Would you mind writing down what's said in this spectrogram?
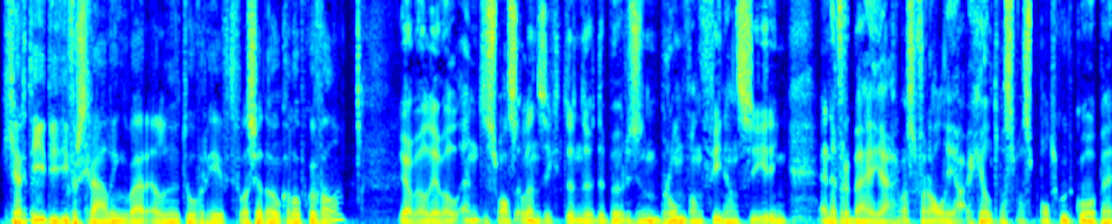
Gert, die, die, die verschraling waar Ellen het over heeft, was je dat ook al opgevallen? Jawel, jawel. En dus zoals Ellen zegt, de, de beurs is een bron van financiering. En de voorbije jaar was vooral, ja, geld was, was potgoedkoop. Hè.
